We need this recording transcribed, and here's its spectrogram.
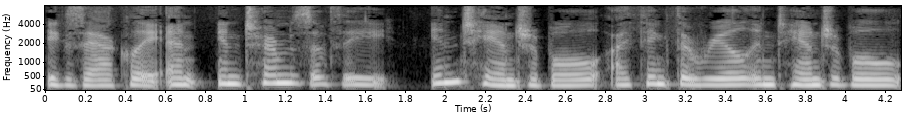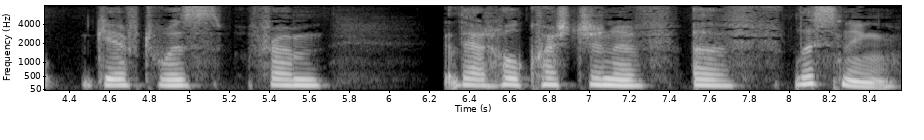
Exactly. And in terms of the intangible, I think the real intangible gift was from that whole question of, of listening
